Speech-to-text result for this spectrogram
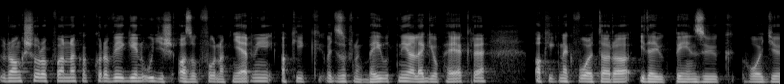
rangsorok vannak, akkor a végén úgyis azok fognak nyerni, akik, vagy azoknak bejutni a legjobb helyekre, akiknek volt arra idejük, pénzük, hogy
